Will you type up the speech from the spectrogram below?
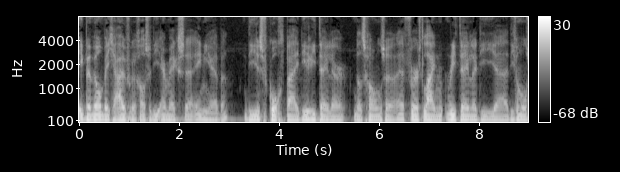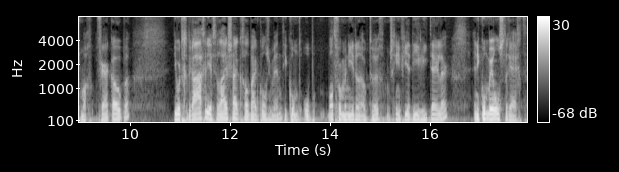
ik ben wel een beetje huiverig als we die Air Max eh, 1 hier hebben. Die is verkocht bij die retailer. Dat is gewoon onze first line retailer die, eh, die van ons mag verkopen. Die wordt gedragen, die heeft een lifecycle gehad bij een consument. Die komt op wat voor manier dan ook terug. Misschien via die retailer. En die komt bij ons terecht,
